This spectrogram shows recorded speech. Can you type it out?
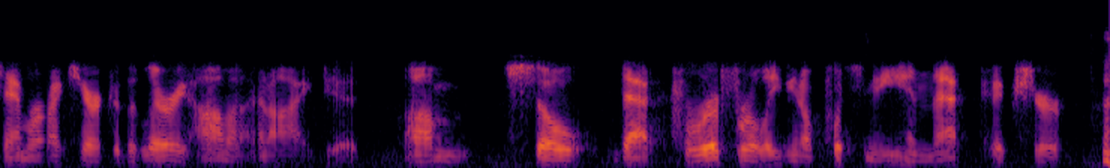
samurai character that Larry Hama and I did. Um, so that peripherally, you know, puts me in that picture.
